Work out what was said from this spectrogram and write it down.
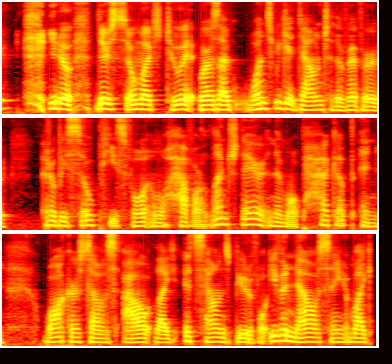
you know, there's so much to it. Whereas like once we get down to the river, it'll be so peaceful and we'll have our lunch there and then we'll pack up and walk ourselves out. Like it sounds beautiful. Even now saying I'm like,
